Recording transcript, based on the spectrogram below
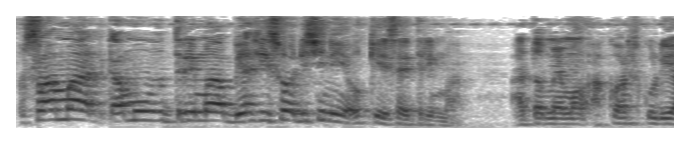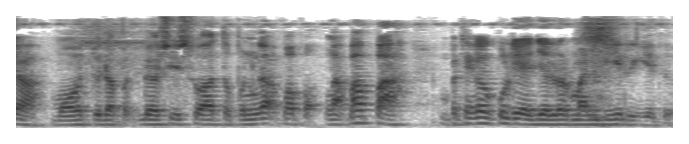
selamat kamu terima beasiswa di sini. Oke saya terima. Atau memang aku harus kuliah. Mau itu dapat beasiswa ataupun nggak apa nggak apa-apa. Yang penting kau kuliah jalur mandiri gitu.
